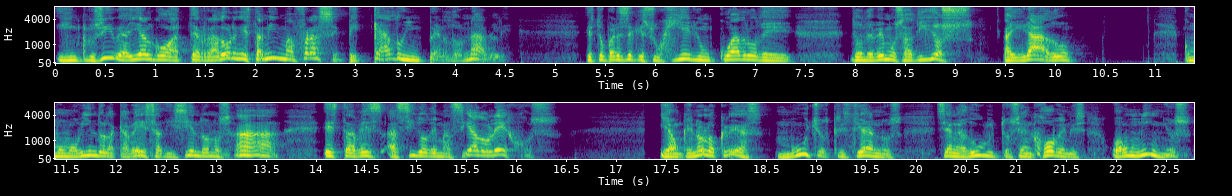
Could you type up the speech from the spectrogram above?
Inclusive hay algo aterrador en esta misma frase, pecado imperdonable. Esto parece que sugiere un cuadro de donde vemos a Dios airado, como moviendo la cabeza, diciéndonos, ah, esta vez ha sido demasiado lejos. Y aunque no lo creas, muchos cristianos, sean adultos, sean jóvenes o aún niños,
